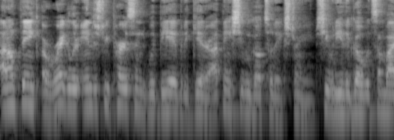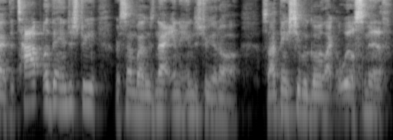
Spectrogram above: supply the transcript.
I don't think a regular industry person would be able to get her. I think she would go to the extreme. She would either go with somebody at the top of the industry or somebody who's not in the industry at all. So I think she would go like a Will Smith,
